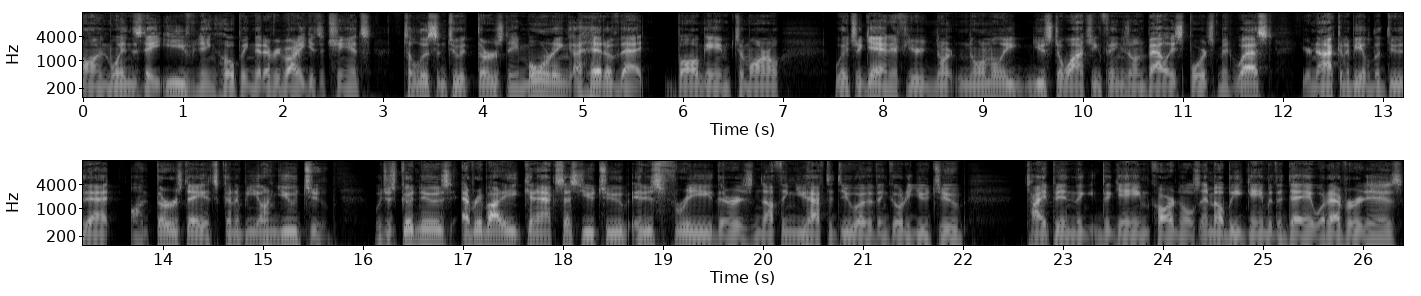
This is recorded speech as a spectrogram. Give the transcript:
on Wednesday evening, hoping that everybody gets a chance to listen to it Thursday morning ahead of that ball game tomorrow. Which again, if you're nor- normally used to watching things on Bally Sports Midwest, you're not going to be able to do that on Thursday. It's going to be on YouTube, which is good news. Everybody can access YouTube. It is free. There is nothing you have to do other than go to YouTube, type in the the game Cardinals MLB game of the day, whatever it is.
